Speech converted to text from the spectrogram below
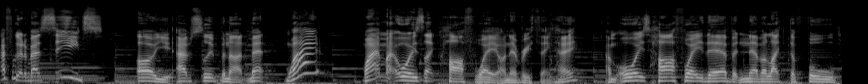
I forgot about seeds. Oh, you absolute banana. Matt, why? Why am I always like halfway on everything, hey? I'm always halfway there, but never like the full...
